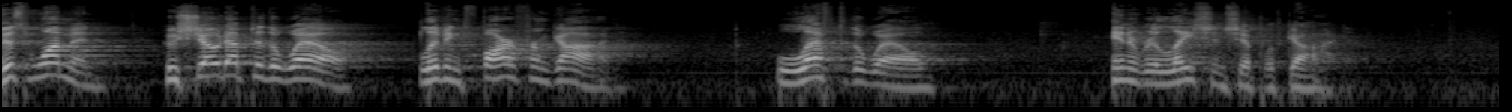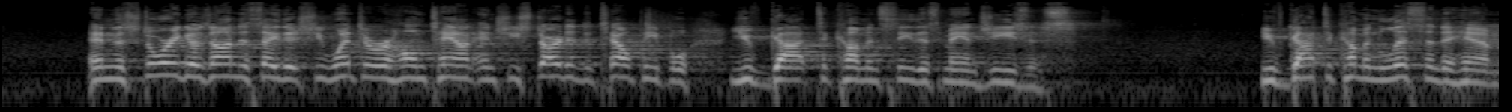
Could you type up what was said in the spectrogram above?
this woman who showed up to the well living far from God left the well in a relationship with God. And the story goes on to say that she went to her hometown and she started to tell people, You've got to come and see this man, Jesus. You've got to come and listen to him.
